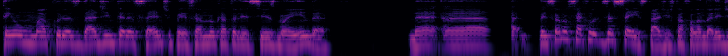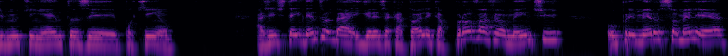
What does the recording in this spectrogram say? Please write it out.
tem uma curiosidade interessante, pensando no catolicismo ainda, né? Uh, pensando no século XVI, tá? A gente está falando ali de 1500 e pouquinho. A gente tem dentro da Igreja Católica provavelmente o primeiro sommelier.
